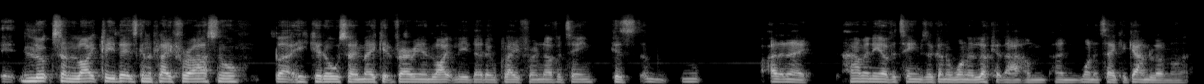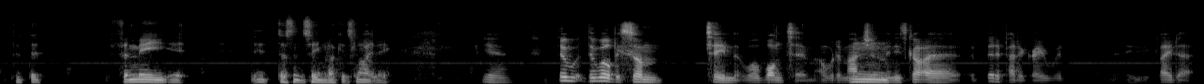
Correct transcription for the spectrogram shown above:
it looks unlikely that he's going to play for Arsenal, but he could also make it very unlikely that he'll play for another team because I don't know how many other teams are going to want to look at that and, and want to take a gamble on it. For me, it it doesn't seem like it's likely. Yeah, there, there will be some team that will want him. I would imagine. Mm. I mean, he's got a, a bit of pedigree with. He played at,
